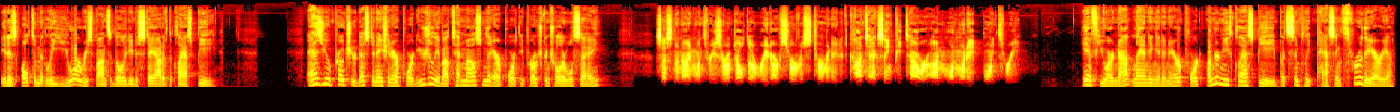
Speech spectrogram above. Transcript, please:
it is ultimately your responsibility to stay out of the Class B. As you approach your destination airport, usually about 10 miles from the airport, the approach controller will say, Cessna 9130 Delta radar service terminated. Contact St. Pete Tower on 118.3. If you are not landing at an airport underneath Class B, but simply passing through the area,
